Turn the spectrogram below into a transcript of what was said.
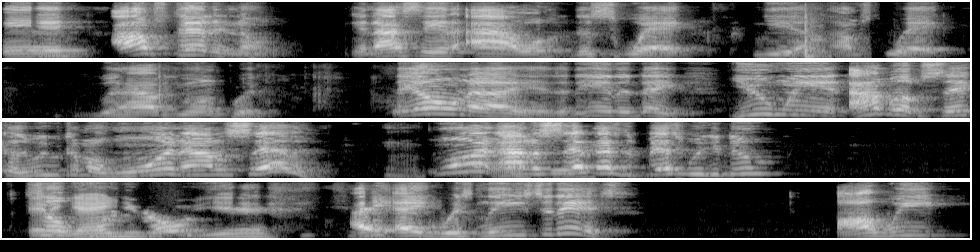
and mm-hmm. I'm standing on it. And I said our the SWAC. Yeah, I'm SWAC. However you want to put it. They own our ass. At the end of the day, you win. I'm upset because we were talking about one out of seven. One out of seven. That's the best we can do. And so again, you, yeah. Hey, hey, which leads to this: Are we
